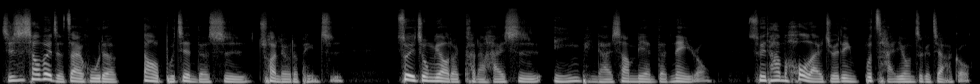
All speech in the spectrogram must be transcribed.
其实消费者在乎的倒不见得是串流的品质，最重要的可能还是影音平台上面的内容。所以他们后来决定不采用这个架构。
